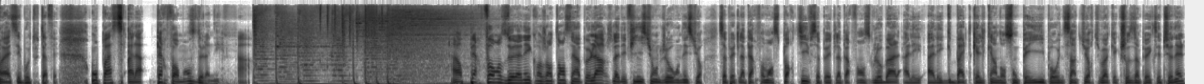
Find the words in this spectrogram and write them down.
Ouais, c'est beau, tout à fait. On passe à la performance de l'année. Ah. Alors, performance de l'année, quand j'entends, c'est un peu large la définition, Joe. On est sûr. Ça peut être la performance sportive, ça peut être la performance globale, aller, aller battre quelqu'un dans son pays pour une ceinture, tu vois, quelque chose d'un peu exceptionnel.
